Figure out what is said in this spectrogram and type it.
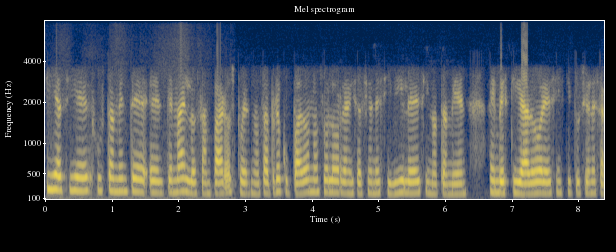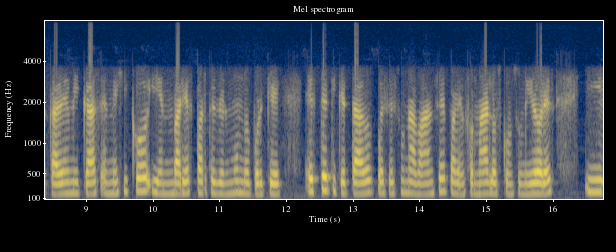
Y así es, justamente el tema de los amparos, pues nos ha preocupado no solo organizaciones civiles, sino también a investigadores, instituciones académicas en México y en varias partes del mundo, porque este etiquetado, pues es un avance para informar a los consumidores y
